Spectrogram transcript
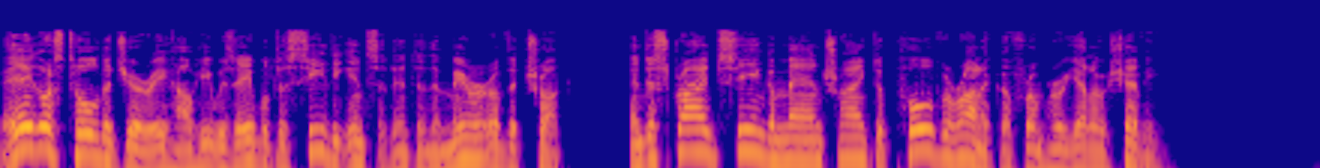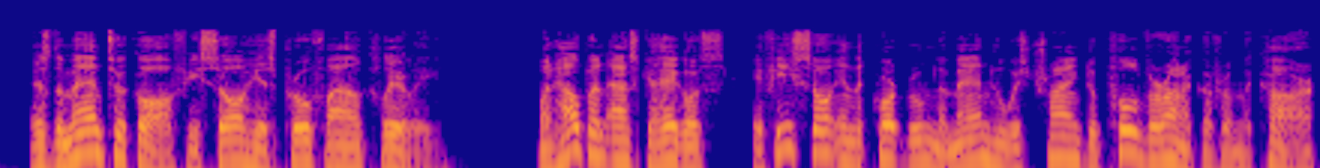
Gallegos told the jury how he was able to see the incident in the mirror of the truck and described seeing a man trying to pull Veronica from her yellow Chevy. As the man took off, he saw his profile clearly. When Halpin asked Gallegos if he saw in the courtroom the man who was trying to pull Veronica from the car,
